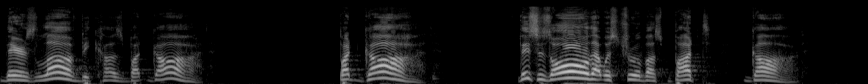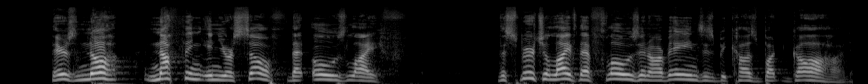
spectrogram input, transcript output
there's love because but God. But God. This is all that was true of us, but God. There's no, nothing in yourself that owes life. The spiritual life that flows in our veins is because but God,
